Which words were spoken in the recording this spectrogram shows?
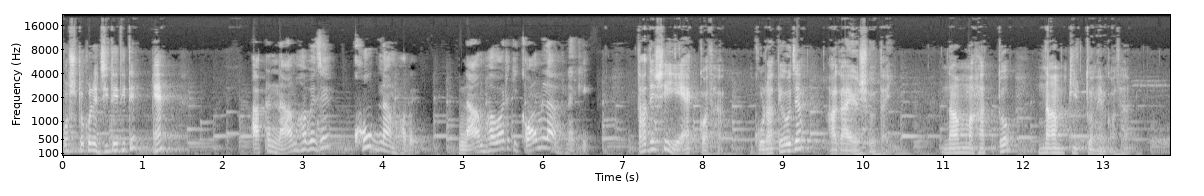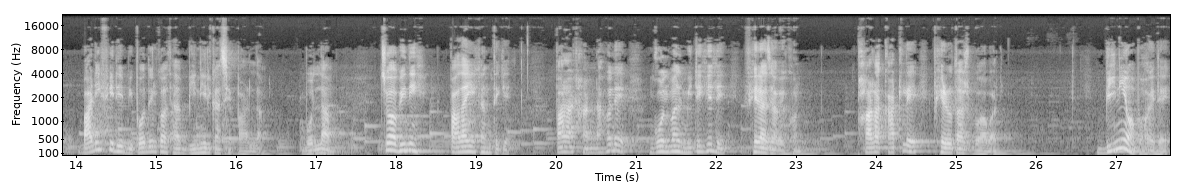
কষ্ট করে জিতে দিতে হ্যাঁ আপনার নাম হবে যে খুব নাম হবে। নাম হওয়ার কি কম লাভ নাকি? তাদের সেই এক কথা গোড়াতেও যা আগায় এসেও তাই। নাম মাহাত্ম নাম কীর্তনের কথা। বাড়ি ফিরে বিপদের কথা বিনির কাছে পারলাম। বললাম চ বিনি পালাই এখান থেকে। পাড়া ঠান্ডা হলে গোলমাল মিটে গেলে ফেরা যাবে খন। ফাড়া কাটলে ফেরত আসব আবার। বিনি অভয় দেয়।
